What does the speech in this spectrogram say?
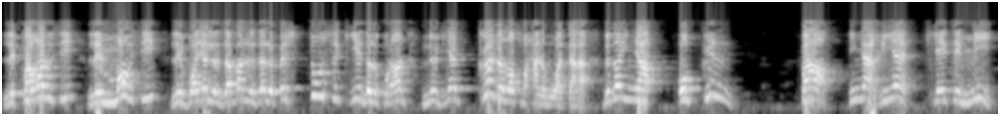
les paroles aussi, les mots aussi, les voyelles, le zabal, le zèle, le pêche, tout ce qui est dans le Coran ne vient que d'Allah subhanahu wa ta'ala. Dedans, il n'y a aucune part, il n'y a rien qui a été mis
